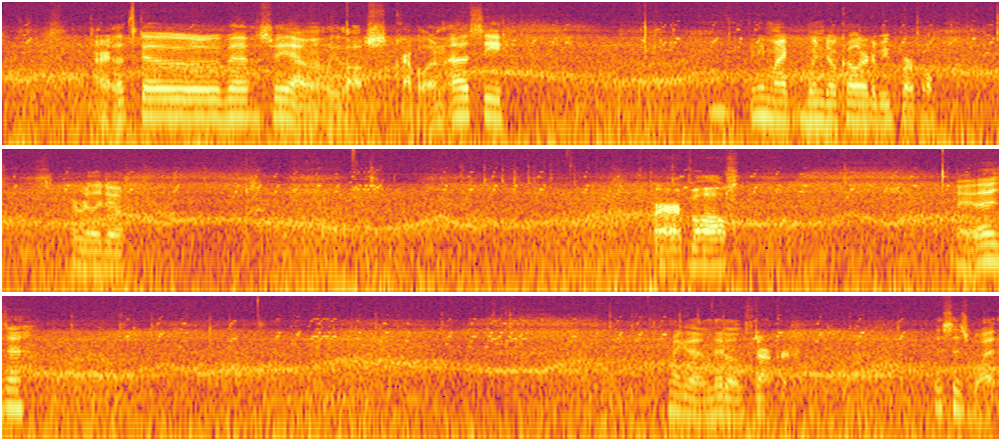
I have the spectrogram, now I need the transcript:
Alright, let's go. Yeah, I'm gonna leave all crap alone. Uh, let's see. I need my window color to be purple. I really do. Purple. Make it a little darker. This is what?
